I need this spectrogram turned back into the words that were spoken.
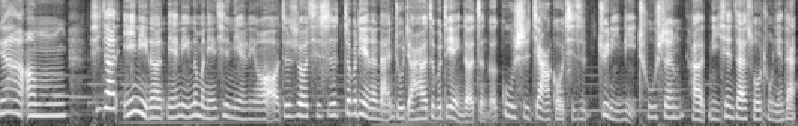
呀，嗯，新家以你的年龄那么年轻年龄哦，就是说，其实这部电影的男主角，还有这部电影的整个故事架构，其实距离你出生还有你现在所处年代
